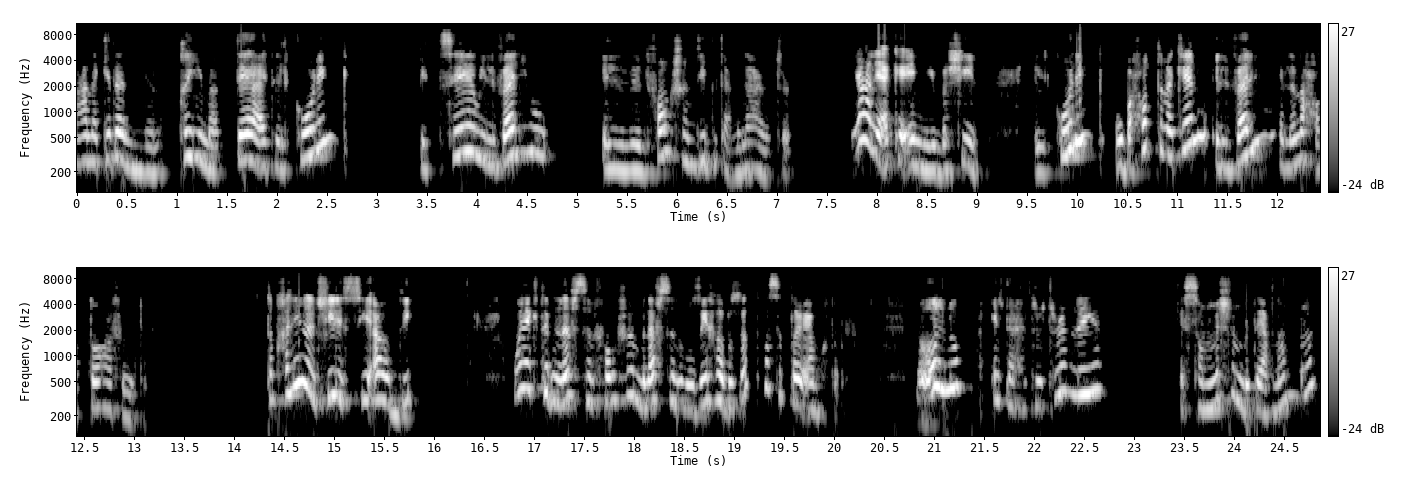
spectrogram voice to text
معنى كده إن القيمة بتاعة ال calling بتساوي ال value اللي ال function دي بتعملها return. يعني كأني بشيل ال calling وبحط مكانه ال value اللي أنا حطاها في return. طب خلينا نشيل ال cout دي ونكتب نفس ال function بنفس الوظيفة بالظبط بس بطريقة مختلفة. نقول له انت هتريتيرن ليا السمشن بتاع num 1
